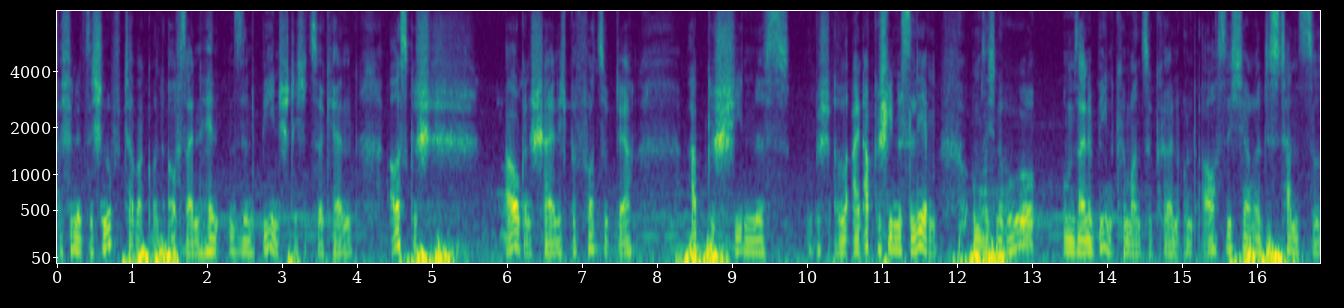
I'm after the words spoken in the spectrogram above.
befindet sich Schnupftabak und auf seinen Händen sind Bienenstiche zu erkennen. Ausgesch Augenscheinlich bevorzugt er abgeschiedenes, ein abgeschiedenes Leben, um sich in Ruhe um seine Bienen kümmern zu können und auch sichere Distanz zu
